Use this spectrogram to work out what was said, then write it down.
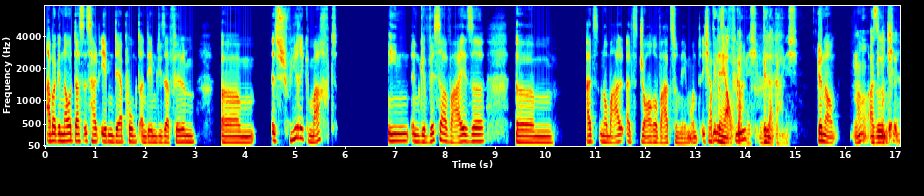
aber genau das ist halt eben der Punkt, an dem dieser Film ähm, es schwierig macht, ihn in gewisser Weise ähm, als normal, als Genre wahrzunehmen. Und ich habe Will er ja Gefühl, auch gar nicht. Will er gar nicht. Genau. Ne? Also ich, äh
